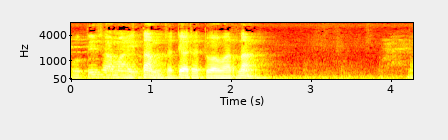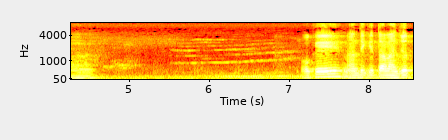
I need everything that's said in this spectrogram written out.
putih sama hitam, jadi ada dua warna. Nah. Oke, nanti kita lanjut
